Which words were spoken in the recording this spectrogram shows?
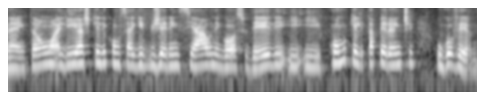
né? Então, ali acho que ele consegue gerenciar o negócio dele e, e como que ele está perante o governo.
